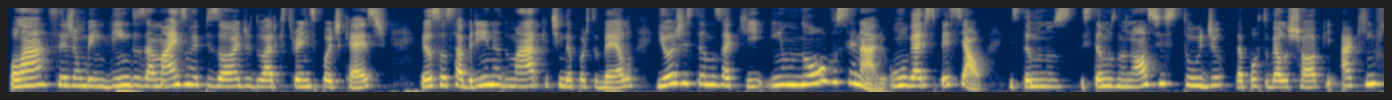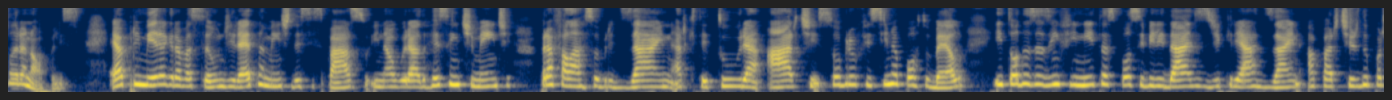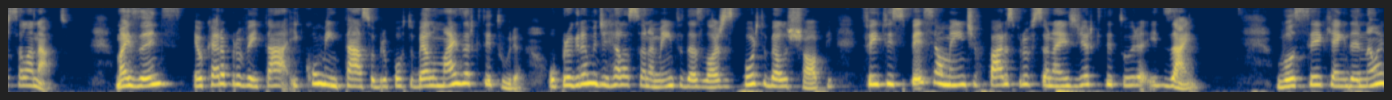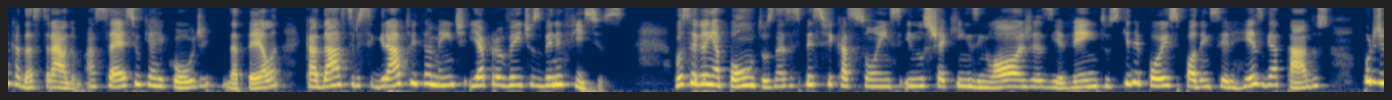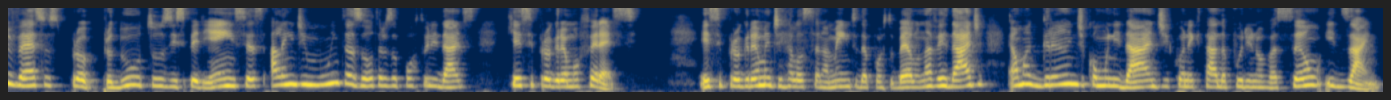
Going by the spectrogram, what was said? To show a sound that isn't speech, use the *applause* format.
Olá, sejam bem-vindos a mais um episódio do ArcTrends Podcast. Eu sou Sabrina, do marketing da Porto Belo, e hoje estamos aqui em um novo cenário, um lugar especial. Estamos, estamos no nosso estúdio da Porto Belo Shop, aqui em Florianópolis. É a primeira gravação diretamente desse espaço, inaugurado recentemente para falar sobre design, arquitetura, arte, sobre a oficina Porto Belo e todas as infinitas possibilidades de criar design a partir do porcelanato. Mas antes, eu quero aproveitar e comentar sobre o Porto Belo Mais Arquitetura, o programa de relacionamento das lojas Porto Belo Shop, feito especialmente para os profissionais de arquitetura e design. Você que ainda não é cadastrado, acesse o QR Code da tela, cadastre-se gratuitamente e aproveite os benefícios. Você ganha pontos nas especificações e nos check-ins em lojas e eventos que depois podem ser resgatados por diversos pro produtos e experiências, além de muitas outras oportunidades que esse programa oferece. Esse programa de relacionamento da Porto Belo, na verdade, é uma grande comunidade conectada por inovação e design.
